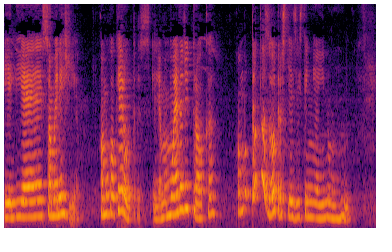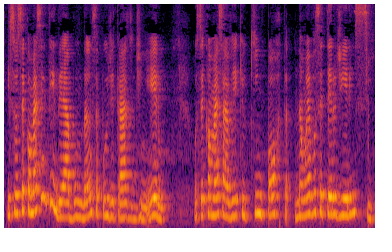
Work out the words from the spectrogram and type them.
ele é só uma energia, como qualquer outras. Ele é uma moeda de troca, como tantas outras que existem aí no mundo. E se você começa a entender a abundância por detrás do dinheiro, você começa a ver que o que importa não é você ter o dinheiro em si,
